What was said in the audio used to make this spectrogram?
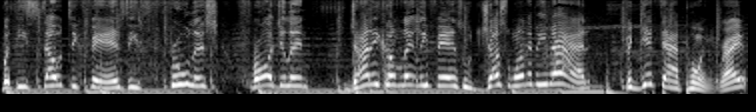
But these Celtic fans, these foolish, fraudulent, Johnny come lately fans who just want to be mad, forget that point, right?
